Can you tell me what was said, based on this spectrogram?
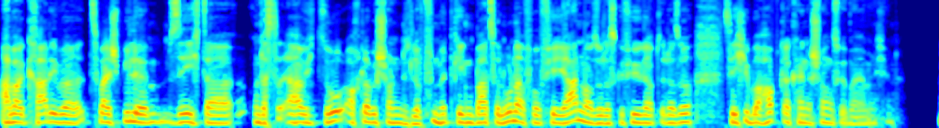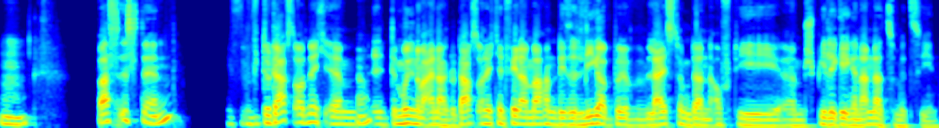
Aber gerade über zwei Spiele sehe ich da, und das habe ich so auch, glaube ich, schon ich glaub, mit gegen Barcelona vor vier Jahren mal so das Gefühl gehabt oder so, sehe ich überhaupt gar keine Chance für Bayern München. Mhm. Was ist denn? Du darfst auch nicht, ähm, Ja. äh, da muss ich noch einhaken, du darfst auch nicht den Fehler machen, diese Liga-Leistung dann auf die ähm, Spiele gegeneinander zu beziehen.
